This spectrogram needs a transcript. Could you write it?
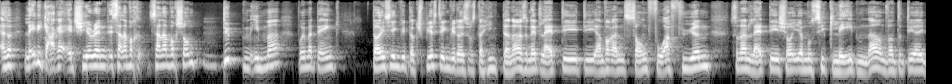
Also Lady Gaga, Ed Sheeran, das sind einfach, das sind einfach schon Typen immer, wo ich mir denke, da ist irgendwie, da spürst du irgendwie, da ist was dahinter. Ne? Also nicht Leute, die, die einfach einen Song vorführen, sondern Leute, die schon ihre Musik leben. Ne? Und wenn du dir, ich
